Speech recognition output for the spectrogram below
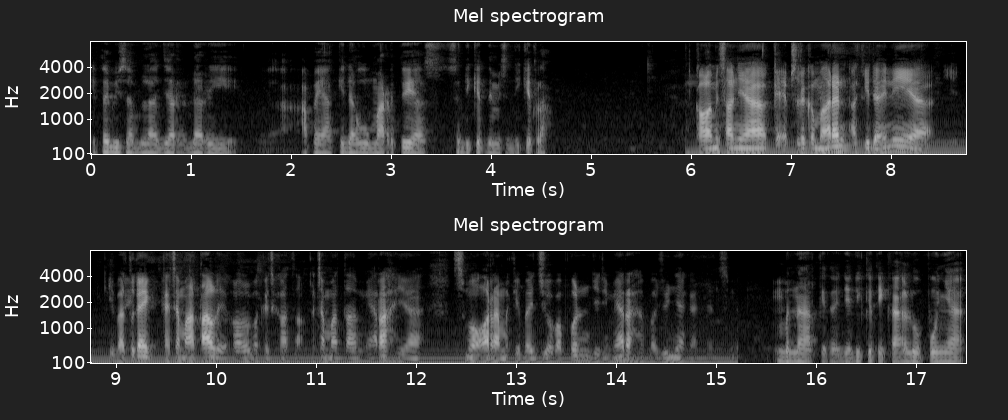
kita bisa belajar dari apa ya akidah Umar itu ya sedikit demi sedikit lah. Kalau misalnya kayak episode kemarin akidah ini ya ibarat tuh kayak kacamata loh ya. Kalau pakai kacamata, kacamata merah ya semua orang pakai baju apa pun jadi merah bajunya kan. Dan Benar gitu. Jadi ketika lu punya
